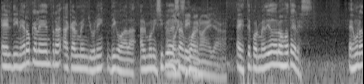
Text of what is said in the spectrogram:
El dinero que le entra a Carmen Yulín, digo, a la- al municipio Al de San Juan, no a ella. este, por medio de los hoteles, es una,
